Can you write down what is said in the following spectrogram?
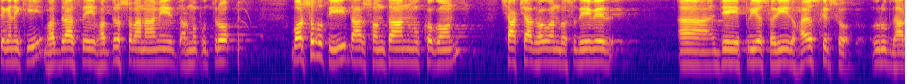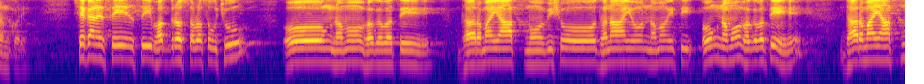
সেখানে কি ভদ্রাসে ভদ্রস্ববা নামে ধর্মপুত্র বর্ষপতি, তার সন্তান, মুখ্যগণ, সাক্ষাৎ ভগবান বসুদেবের যে প্রিয় শরীর হয়শীর্ষ রূপ ধারণ করে। সেখানে সে শ্রী ভদ্র সরস উঁচু ওং নমো ভগবতে ধর্ময়াত্ম বিশোধনায় নম ইতি। ওং নমো ভগবতে ধর্মায়াত্ম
